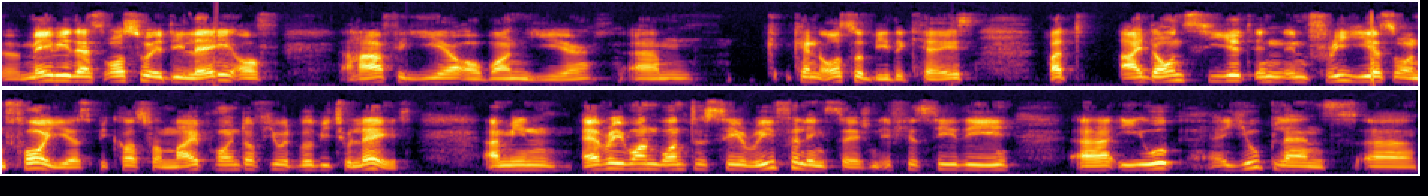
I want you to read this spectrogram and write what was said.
uh, maybe there's also a delay of half a year or one year um, can also be the case. But I don't see it in, in three years or in four years because from my point of view, it will be too late. I mean, everyone want to see refilling station. If you see the uh, EU, EU plans uh,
